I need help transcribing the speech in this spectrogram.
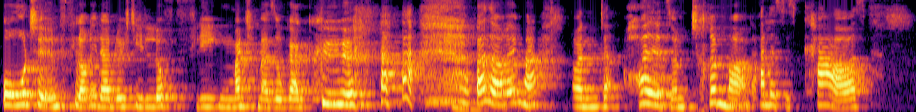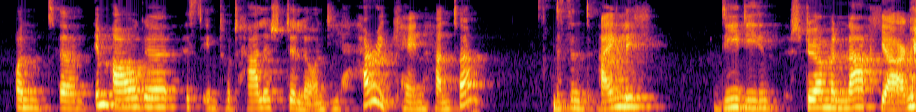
Boote in Florida durch die Luft fliegen, manchmal sogar Kühe, was auch immer. Und Holz und Trümmer und alles ist Chaos. Und ähm, im Auge ist eben totale Stille. Und die Hurricane Hunter, das sind eigentlich die, die Stürme nachjagen.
